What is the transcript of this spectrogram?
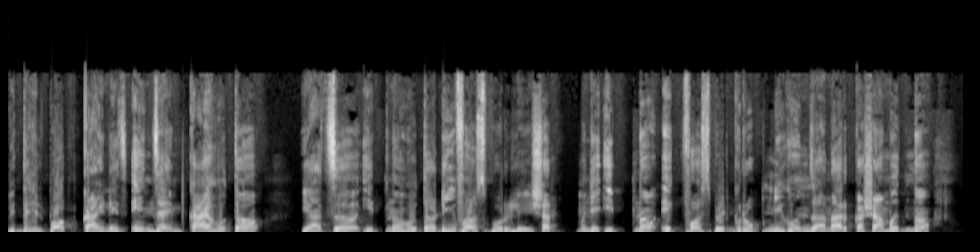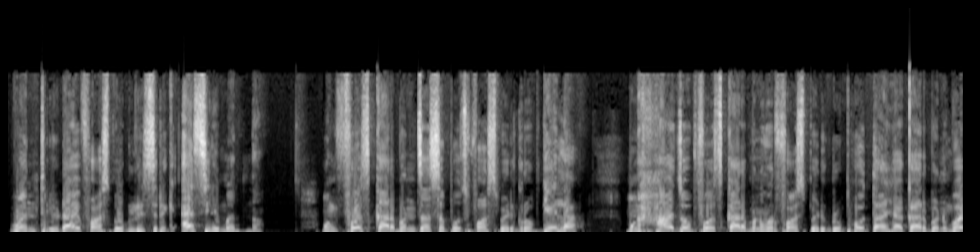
with the help of kinase enzyme काय होतं याचं इथनं होतं डिफॉस्फोरिलेशन म्हणजे इथनं एक फॉस्फेट ग्रुप निघून जाणार कशामधनं वन थ्री डाय फॉस्फोग्लिसरिक ॲसिडमधनं मग फर्स्ट कार्बनचा सपोज फॉस्फेट ग्रुप गेला मग हा जो फर्स्ट कार्बनवर फॉस्फेट ग्रुप होता ह्या कार्बनवर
